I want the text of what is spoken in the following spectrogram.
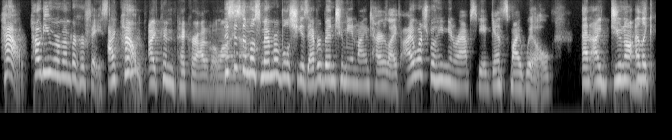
How? How do you remember her face? i How? couldn't i couldn't pick her out of a line This is the most memorable she has ever been to me in my entire life. I watched Bohemian Rhapsody against my will, and I do not, and like,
